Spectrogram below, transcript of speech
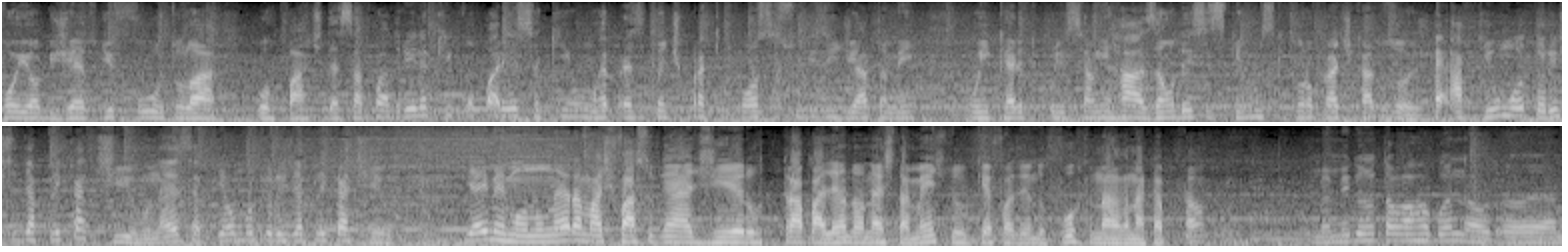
foi objeto de furto lá por parte dessa quadrilha, que compareça aqui um representante para que possa subsidiar também o inquérito policial em razão desses crimes que foram praticados hoje. É, aqui um motorista de aplicativo, né? Esse aqui é um motorista de aplicativo. E aí, meu irmão, não era mais fácil ganhar dinheiro trabalhando honestamente do que fazendo furto na, na capital? Meu amigo não tava roubando não, eu,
